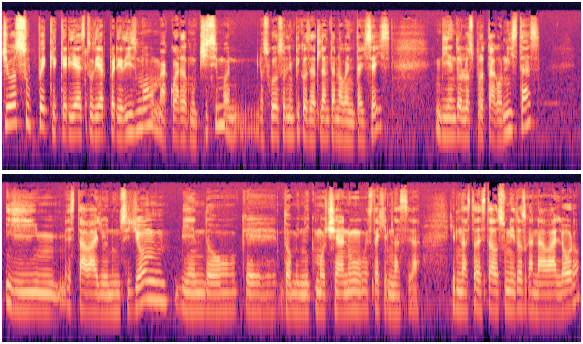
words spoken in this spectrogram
Yo supe que quería estudiar periodismo, me acuerdo muchísimo, en los Juegos Olímpicos de Atlanta 96, viendo los protagonistas y estaba yo en un sillón viendo que Dominique Moceanu, esta gimnasia, gimnasta de Estados Unidos, ganaba el oro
